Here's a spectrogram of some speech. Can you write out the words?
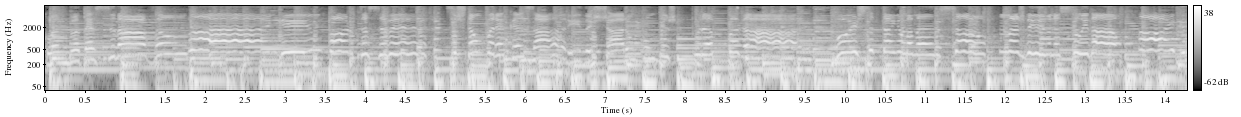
quando até se davam bem? Que importa saber se estão para casar e deixaram contas para pagar? Pois se tem uma mansão, mas vive na solidão, ai que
